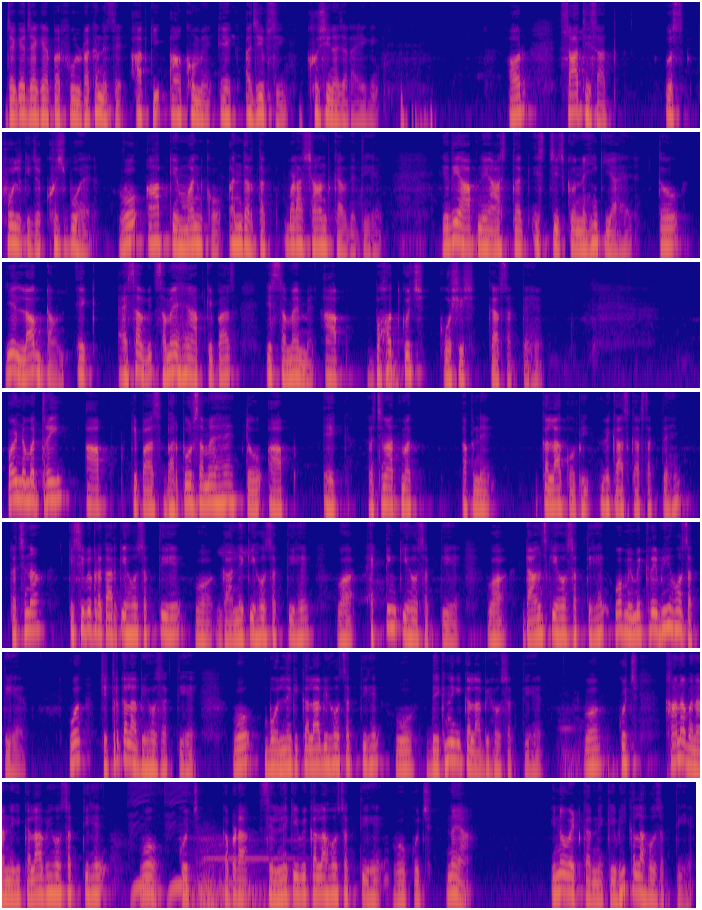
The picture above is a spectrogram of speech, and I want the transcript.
जगह जगह पर फूल रखने से आपकी आँखों में एक अजीब सी खुशी नज़र आएगी। और साथ ही साथ उस फूल की जो खुशबू है, वो आपके मन को अंदर तक बड़ा शांत कर देती है। यदि आपने आज तक इस चीज़ को नहीं किया है तो ये लॉकडाउन एक ऐसा समय है आपके पास, इस समय में आप बहुत कुछ कोशिश कर सकते हैं। पॉइंट नंबर थ्री, आप के पास भरपूर समय है तो आप एक रचनात्मक अपने कला को भी विकास कर सकते हैं। रचना किसी भी प्रकार की हो सकती है, वह गाने की हो सकती है, वह एक्टिंग की हो सकती है, वह डांस की हो सकती है वो मिमिक्री भी हो सकती है वो चित्रकला भी हो सकती है वो बोलने की कला भी हो सकती है वो देखने की कला भी हो सकती है वो कुछ खाना बनाने की कला भी हो सकती है, वो कुछ कपड़ा सिलने की भी कला हो सकती है, वो कुछ नया इनोवेट करने की भी कला हो सकती है।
